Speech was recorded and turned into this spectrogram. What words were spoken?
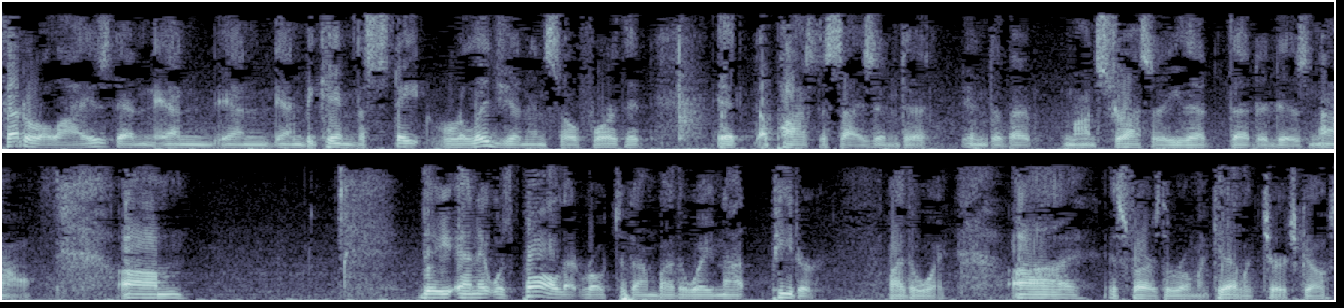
federalized and, and, and, and became the state religion and so forth, it, it apostatized into, into the monstrosity that, that it is now. Um, the, and it was Paul that wrote to them, by the way, not Peter, by the way, uh, as far as the Roman Catholic Church goes.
